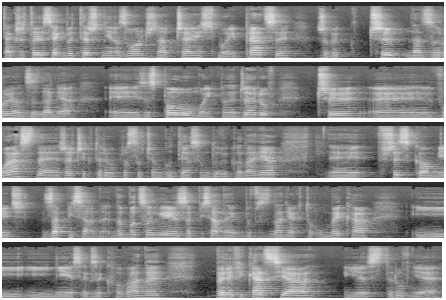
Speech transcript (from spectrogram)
Także to jest jakby też nierozłączna część mojej pracy, żeby czy nadzorując zadania zespołu, moich menedżerów, czy własne rzeczy, które po prostu w ciągu dnia są do wykonania, wszystko mieć zapisane. No bo co nie jest zapisane jakby w zdaniach, to umyka i, i nie jest egzekwowane. Weryfikacja jest równie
